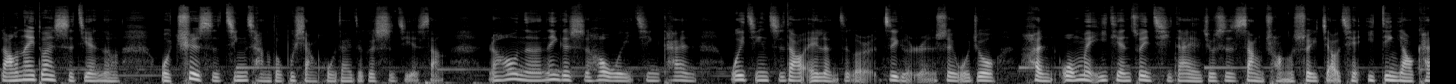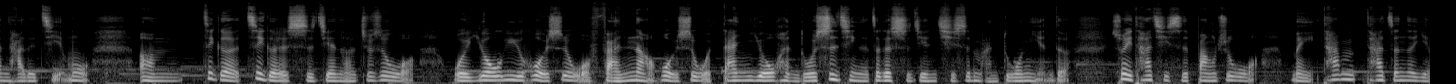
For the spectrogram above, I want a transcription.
然后那段时间呢，我确实经常都不想活在这个世界上。然后呢，那个时候我已经看，我已经知道 Alan 这个，这个人，所以我就很，我每一天最期待的就是上床睡觉前一定要看他的节目。嗯，这个这个时间呢，就是我我忧郁或者是我烦恼或者是我担忧很多事情的这个时间，其实蛮多年的。所以他其实帮助我，每他他真的也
